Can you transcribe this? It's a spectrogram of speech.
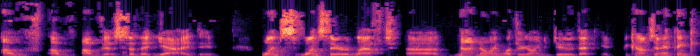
of, of, of this so that, yeah, it, it, once once they're left uh, not knowing what they're going to do, that it becomes. And I think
